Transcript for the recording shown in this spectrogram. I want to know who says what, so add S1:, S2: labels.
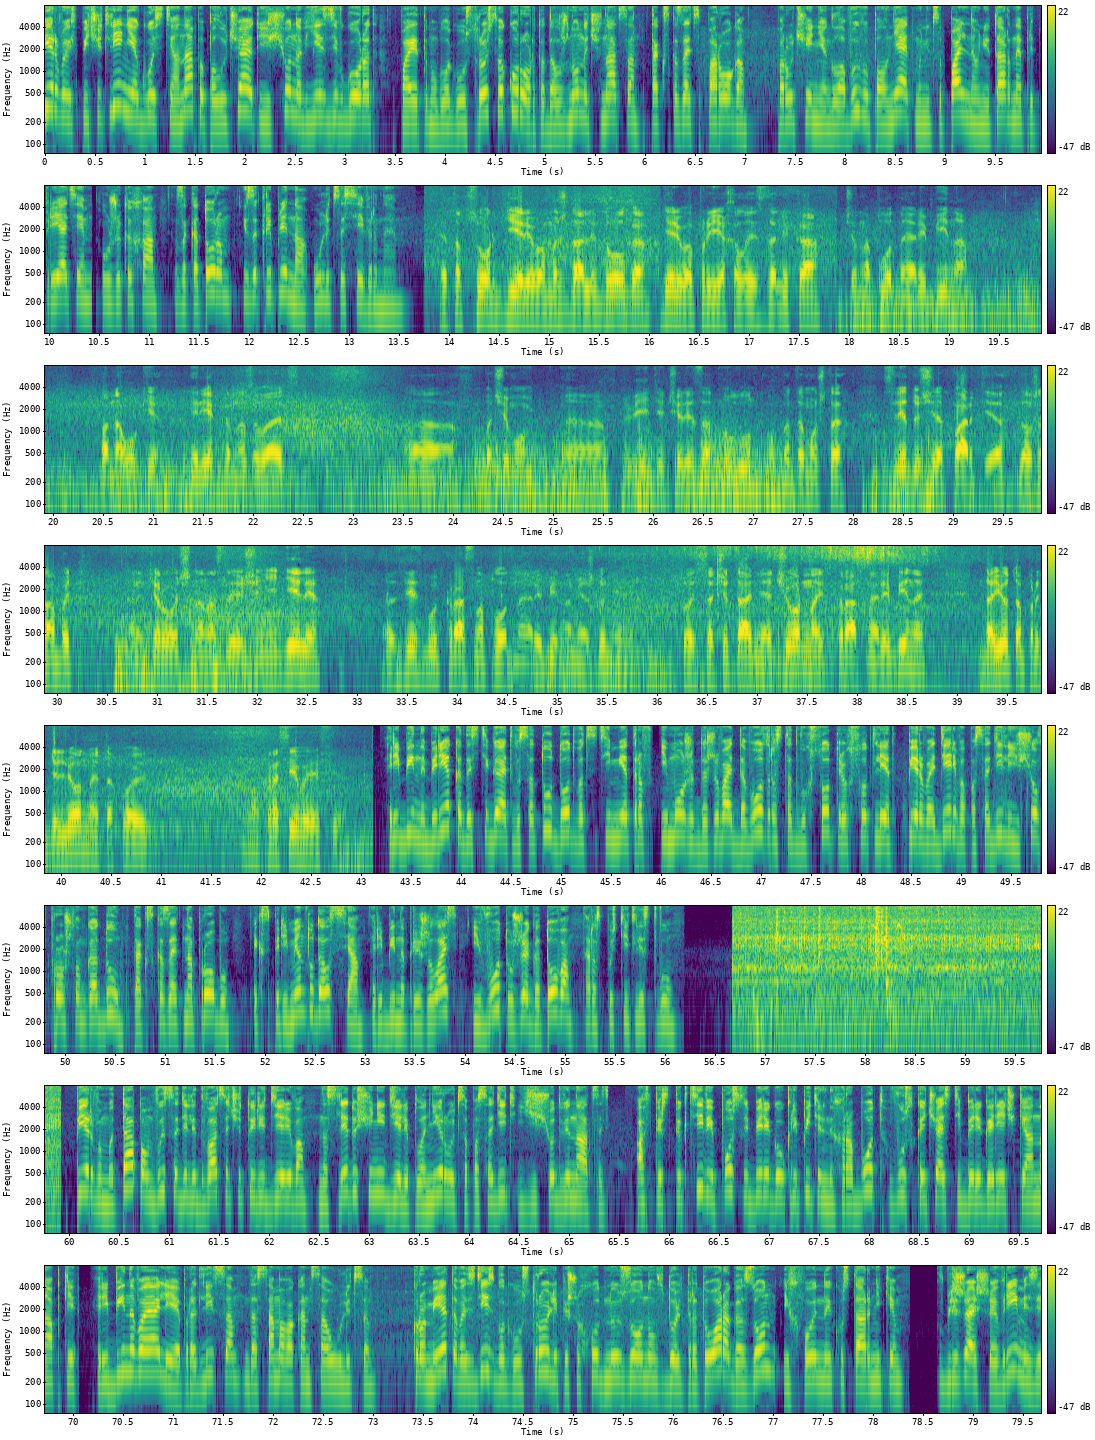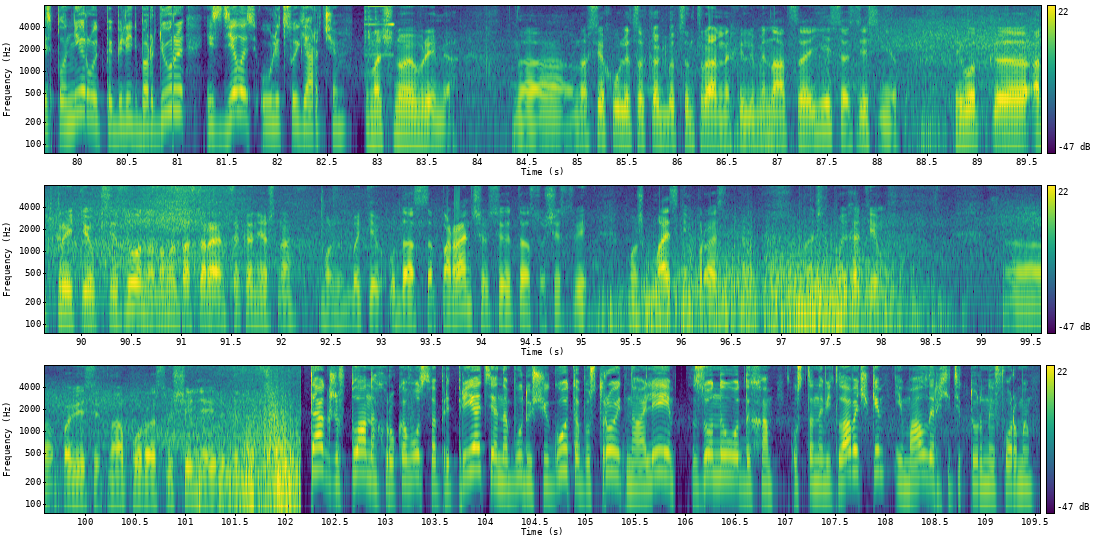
S1: Первые впечатления гости Анапы получают еще на въезде в город, поэтому благоустройство курорта должно начинаться, так сказать, с порога. Поручение главы выполняет муниципальное унитарное предприятие УЖКХ, за которым и закреплена улица Северная.
S2: Этот сорт дерева мы ждали долго. Дерево приехало издалека. Черноплодная рябина. По науке берекка называется. Э, Почему, э, видите, через одну лунку? Потому что следующая партия должна быть ориентировочно на следующей неделе. Здесь будет красноплодная рябина между ними. То есть сочетание черной с красной рябиной дает определенный такой ну, красивый эффект.
S1: Рябина берека достигает высоту до 20 метров и может доживать до возраста 200-300 лет. Первое дерево посадили еще в прошлом году, так сказать, на пробу. Эксперимент удался, рябина прижилась и вот уже готова распустить листву. Первым этапом высадили 24 дерева. На следующей неделе планируется посадить еще 12. А в перспективе после берегоукрепительных работ в узкой части берега речки Анапки рябиновая аллея продлится до самого конца улицы. Кроме этого, здесь благоустроили пешеходную зону, вдоль тротуара газон и хвойные кустарники. В ближайшее время здесь планируют побелить бордюры и сделать улицу ярче.
S2: В ночное время э, на всех улицах как бы центральных иллюминация есть, а здесь нет. И вот к э, открытию к сезону, но мы постараемся, конечно, может быть и удастся пораньше все это осуществить, может к майским праздникам. Значит, мы хотим повесить на опоры освещения иллюминацию.
S1: Также в планах руководства предприятия на будущий год обустроить на аллее зоны отдыха, установить лавочки и малые архитектурные формы.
